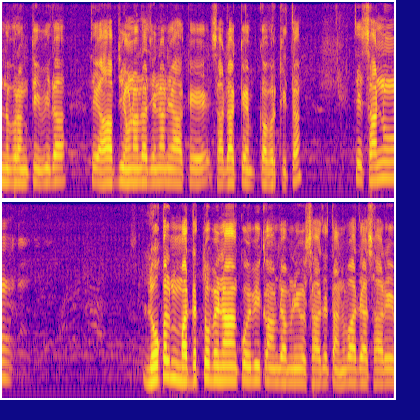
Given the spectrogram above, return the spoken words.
ਨਵਰੰਗ ਟੀਵੀ ਦਾ ਤੇ ਆਪ ਜੀ ਉਹਨਾਂ ਦਾ ਜਿਨ੍ਹਾਂ ਨੇ ਆ ਕੇ ਸਾਡਾ ਕੈਂਪ ਕਵਰ ਕੀਤਾ ਤੇ ਸਾਨੂੰ ਲੋਕਲ ਮਦਦ ਤੋਂ ਬਿਨਾ ਕੋਈ ਵੀ ਕਾਮਯਾਬ ਨਹੀਂ ਹੋ ਸਕਦਾ। ਧੰਨਵਾਦ ਹੈ ਸਾਰੇ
